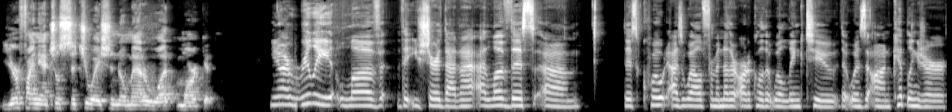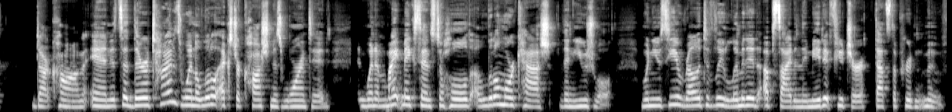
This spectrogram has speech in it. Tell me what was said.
your financial situation no matter what market. You know, I really love that you shared that, and I, I love this um, this quote as well from another article that we'll link to that was on Kiplinger.com, and it said there are times when a little extra caution is warranted, and when it might make sense to hold a little more cash than usual. When you see a relatively limited upside in the immediate future, that's the prudent move.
